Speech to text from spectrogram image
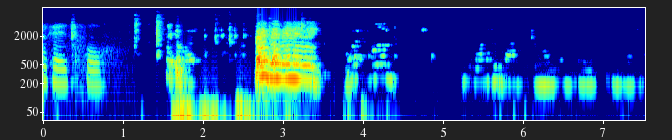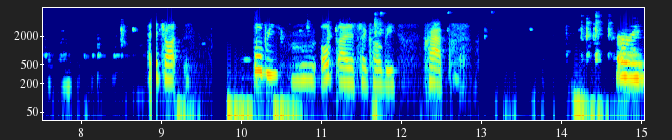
Okay, it's full. Bang, bang, bang, bang, bang. Headshot. Kobe. Oh, I just said Kobe. Crap. Hurry.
